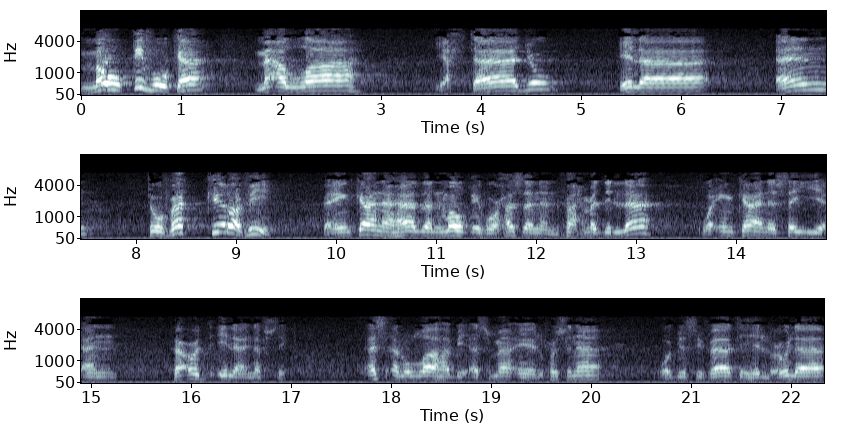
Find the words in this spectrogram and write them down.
موقفك مع الله يحتاج إلى أن تفكر فيه. فإن كان هذا الموقف حسنا فاحمد الله وإن كان سيئا فعد إلى نفسك. أسأل الله بأسمائه الحسنى وبصفاته العلى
